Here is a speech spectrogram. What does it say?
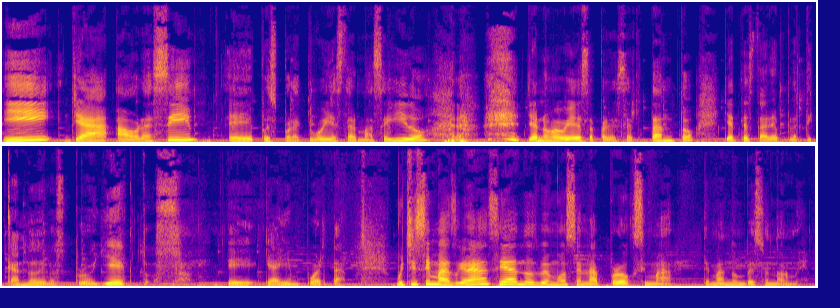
y ya ahora sí, eh, pues por aquí voy a estar más seguido. ya no me voy a desaparecer tanto. Ya te estaré platicando de los proyectos que, que hay en puerta. Muchísimas gracias. Nos vemos en la próxima. Te mando un beso enorme.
